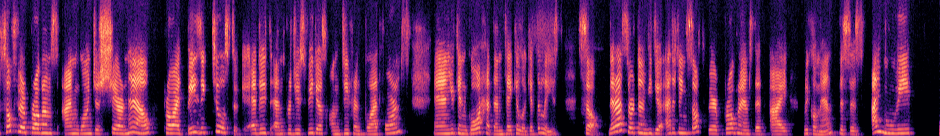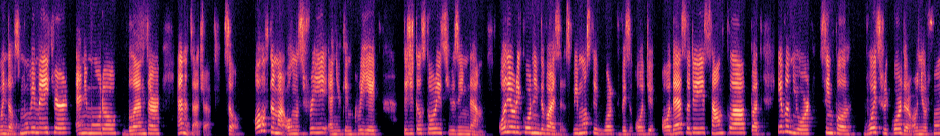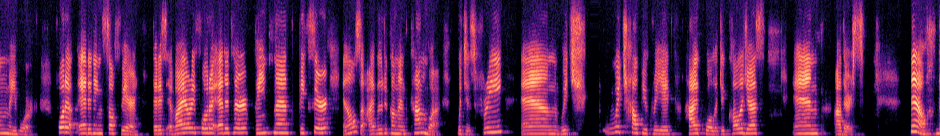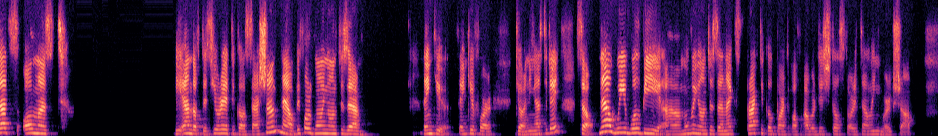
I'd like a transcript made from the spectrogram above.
software programs I'm going to share now provide basic tools to edit and produce videos on different platforms. And you can go ahead and take a look at the list. So there are certain video editing software programs that I recommend. This is iMovie, Windows Movie Maker, Animoto, Blender, and etc. So all of them are almost free and you can create digital stories using them. Audio recording devices. We mostly worked with Audacity, SoundCloud, but even your simple voice recorder on your phone may work. Photo editing software. There is Aviary photo editor, PaintNet, Pixar, and also I would recommend Canva, which is free and which, which help you create high quality collages and others. Now, that's almost the end of the theoretical session. Now, before going on to the, thank you, thank you for joining us today. So now we will be uh, moving on to the next practical part of our digital storytelling workshop.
